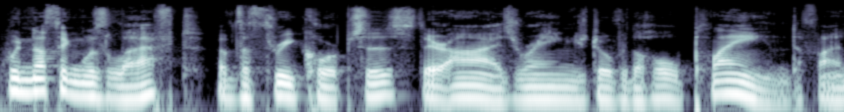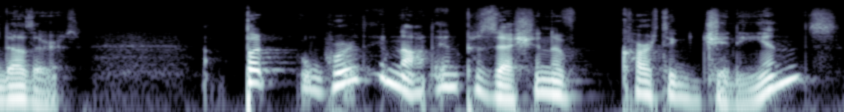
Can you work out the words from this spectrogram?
When nothing was left of the three corpses, their eyes ranged over the whole plain to find others. But were they not in possession of Carthaginians?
